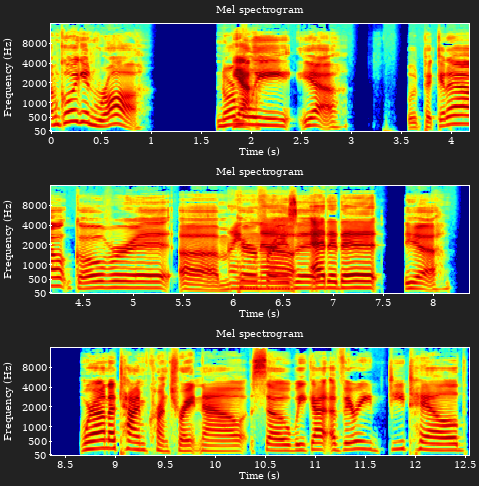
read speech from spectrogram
I'm going in raw. Normally, yeah. Would pick it out, go over it, um, I paraphrase know, it. edit it. yeah. we're on a time crunch right now. So we got a very detailed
